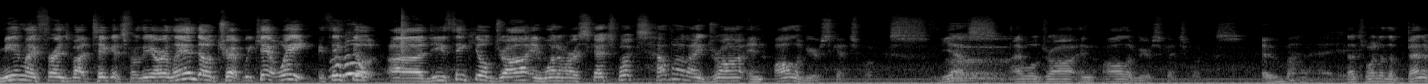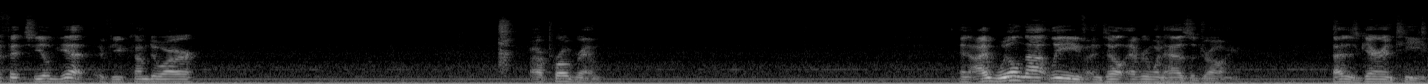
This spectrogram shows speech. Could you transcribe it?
Me and my friends bought tickets for the Orlando trip. We can't wait. I think Woohoo! you'll. Uh, do you think you'll draw in one of our sketchbooks? How about I draw in all of your sketchbooks? Yes, I will draw in all of your sketchbooks. Oh my. That's one of the benefits you'll get if you come to our our program. And I will not leave until everyone has a drawing. That is guaranteed.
